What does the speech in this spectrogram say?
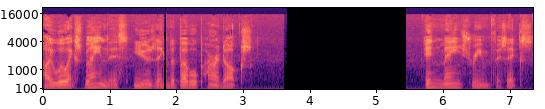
I will explain this using the bubble paradox. In mainstream physics,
